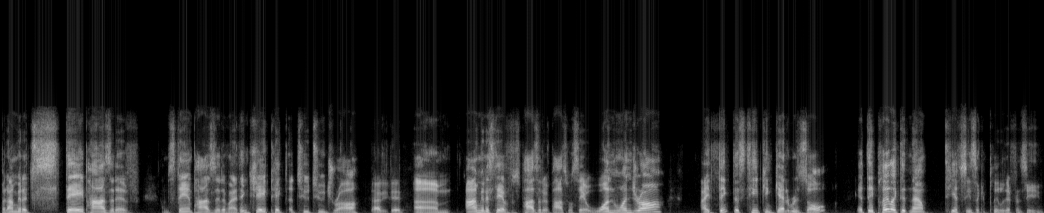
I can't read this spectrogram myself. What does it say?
but I'm gonna stay positive. I'm staying positive, and I think Jay picked a two-two draw. That he did. Um, I'm gonna stay as positive as possible. Say a one-one draw. I think this team can get a result if they play like that. Now, TFC is a completely different team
